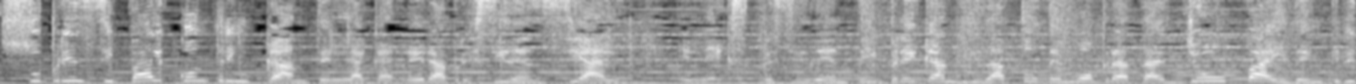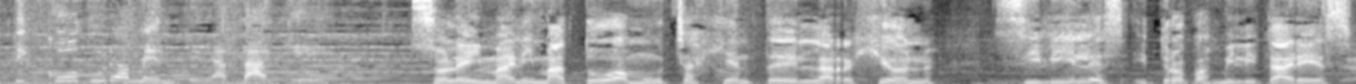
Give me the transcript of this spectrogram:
Su principal contrincante en la carrera presidencial, el expresidente y precandidato demócrata Joe Biden, criticó duramente el ataque. Soleimani mató a mucha gente en la región, civiles y tropas militares,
